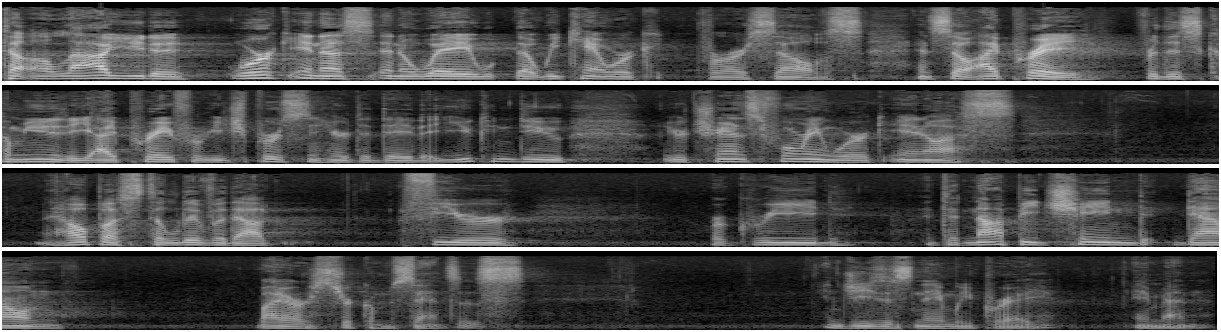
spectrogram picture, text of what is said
to allow you to work in us in a way that we can't work for ourselves. And so I pray for this community. I pray for each person here today that you can do your transforming work in us. Help us to live without fear or greed and to not be chained down by our circumstances. In Jesus' name we pray. Amen.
